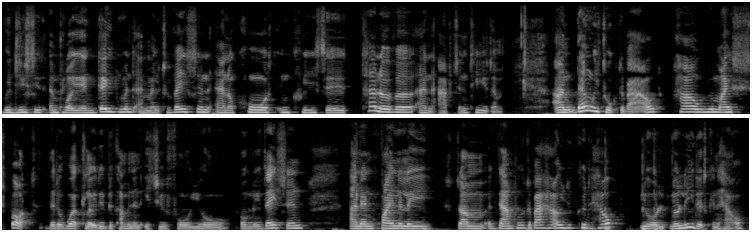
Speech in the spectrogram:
reduces employee engagement and motivation, and of course increases turnover and absenteeism. And then we talked about how you might spot that a workload is becoming an issue for your organization. And then finally, some examples about how you could help your, your leaders can help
